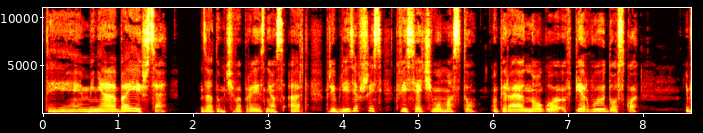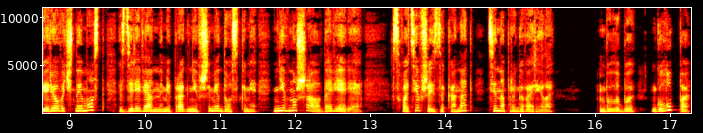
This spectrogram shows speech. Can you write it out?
«Ты меня боишься?» — задумчиво произнес Арт, приблизившись к висячему мосту, упирая ногу в первую доску. Веревочный мост с деревянными прогнившими досками не внушал доверия. Схватившись за канат, Тина проговорила. «Было бы глупо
